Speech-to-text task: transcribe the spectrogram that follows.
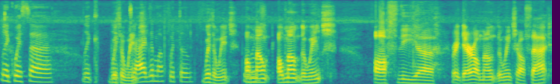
Like with uh, like With like a winch. Drag them up with the. with a winch. I'll winch? mount, I'll mount the winch off the, uh, right there. I'll mount the winch off that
